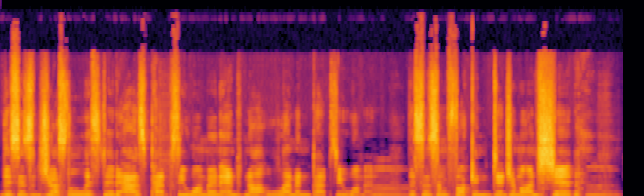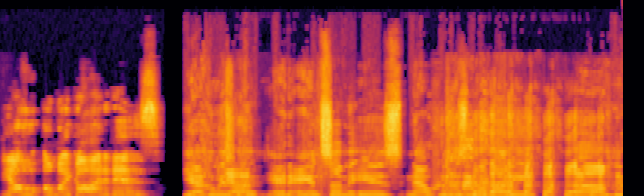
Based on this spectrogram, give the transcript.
this is just listed as Pepsi Woman and not Lemon Pepsi Woman. Mm. This is some fucking Digimon shit. Mm. Yeah, oh, oh my god, it is. Yeah, who is Yeah. who- and Ansem is now who's nobody? um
